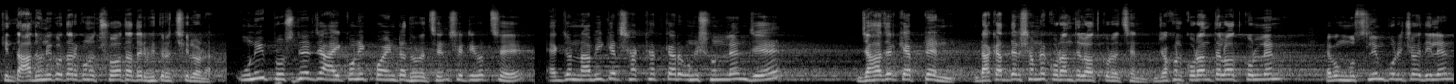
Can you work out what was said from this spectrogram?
কিন্তু আধুনিকতার কোনো ছোঁয়া তাদের ভিতরে ছিল না। উনি প্রশ্নের যে আইকনিক পয়েন্টটা ধরেছেন, সেটি হচ্ছে, একজন নাবিকের সাক্ষাৎকার উনি শুনলেন যে জাহাজের ক্যাপ্টেন ডাকাতদের সামনে কোরআন তেলাওয়াত করেছেন। যখন কোরআন তেলাওয়াত করলেন এবং মুসলিম পরিচয় দিলেন,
